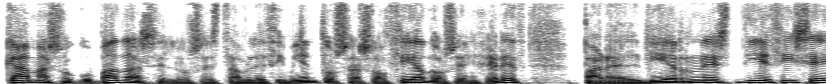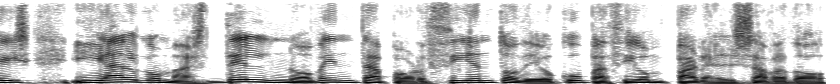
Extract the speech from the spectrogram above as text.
camas ocupadas en los establecimientos asociados en Jerez para el viernes 16 y algo más del 90% de ocupación para el sábado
